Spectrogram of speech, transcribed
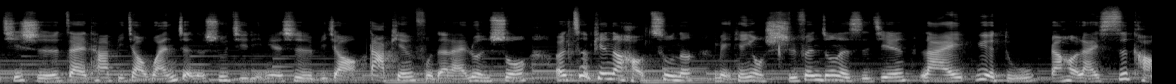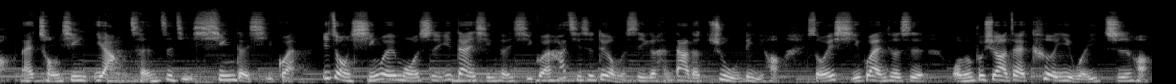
其实在他比较完整的书籍里面是比较大篇幅的来论说。而这篇的好处呢，每天用十分钟的时间来阅读，然后来思考，来重新养成自己新的习惯。一种行为模式一旦形成习惯，它其实对我们是一个很大的助力哈。所谓习惯，就是我们不需要再刻意为之哈。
